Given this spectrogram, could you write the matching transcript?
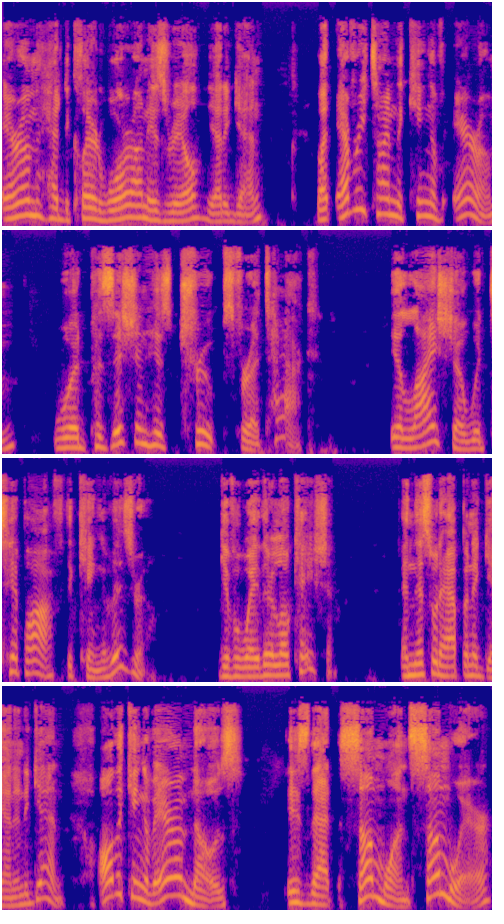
Aram had declared war on Israel yet again, but every time the king of Aram would position his troops for attack, Elisha would tip off the king of Israel give away their location. And this would happen again and again. All the king of Aram knows is that someone somewhere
